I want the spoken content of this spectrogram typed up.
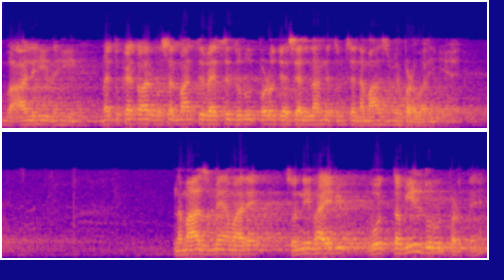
वाल ही नहीं है। मैं तो कहता हूँ, हर मुसलमान से वैसे ज़रूर पढ़ो जैसे अल्लाह ने तुमसे नमाज़ में पढ़वाई है। नमाज़ में हमारे सुन्नी भाई भी वो तवील दुरूद पढ़ते हैं।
